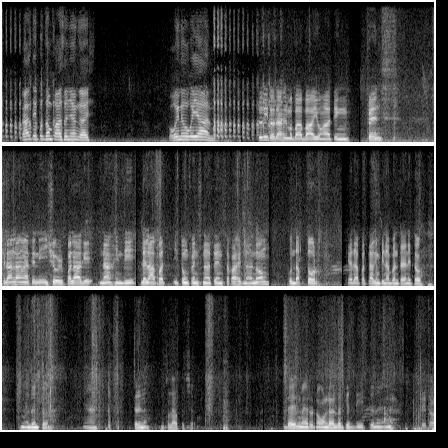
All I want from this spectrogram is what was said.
At ipaghampasan yan guys. Okay na okay yan. So dito, dahil mababa yung ating fence, kailangan lang natin i-ensure palagi na hindi lalapat itong fence natin sa kahit na anong konduktor. Kaya dapat laging pinabantayan ito. Mga ganito. Yan. Ito rin oh, nakalapat siya. Then meron akong lalagyan dito na ito.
